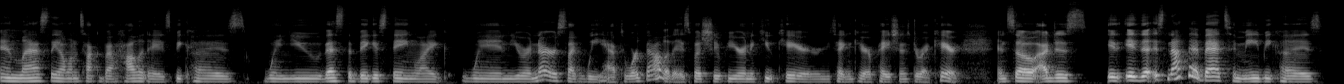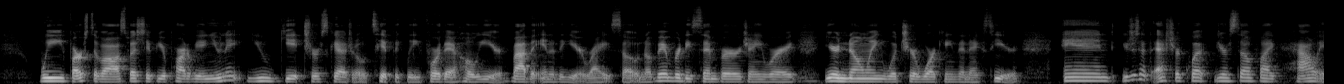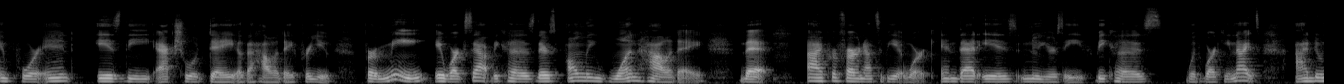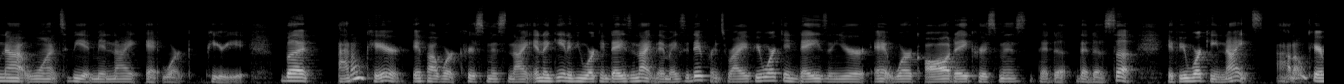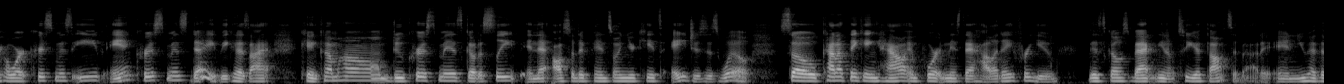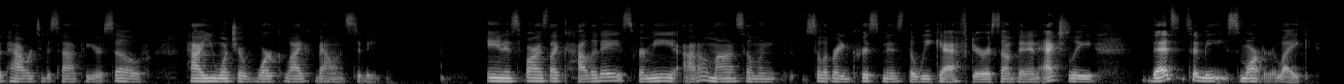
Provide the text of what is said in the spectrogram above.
And lastly, I want to talk about holidays because when you, that's the biggest thing. Like when you're a nurse, like we have to work the holidays, especially if you're in acute care, you're taking care of patients, direct care. And so I just, it, it it's not that bad to me because we, first of all, especially if you're part of a unit, you get your schedule typically for that whole year by the end of the year, right? So November, December, January, you're knowing what you're working the next year. And you just have to ask your, yourself, like, how important is the actual day of the holiday for you. For me, it works out because there's only one holiday that I prefer not to be at work, and that is New Year's Eve because with working nights, I do not want to be at midnight at work, period. But I don't care if I work Christmas night. And again, if you work in days and night, that makes a difference, right? If you're working days and you're at work all day Christmas, that do, that does suck. If you're working nights, I don't care if I work Christmas Eve and Christmas Day because I can come home, do Christmas, go to sleep, and that also depends on your kids' ages as well. So, kind of thinking how important is that holiday for you? This goes back, you know, to your thoughts about it, and you have the power to decide for yourself how you want your work life balance to be. And as far as like holidays, for me, I don't mind selling, celebrating Christmas the week after or something. And actually, that's to me smarter. Like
